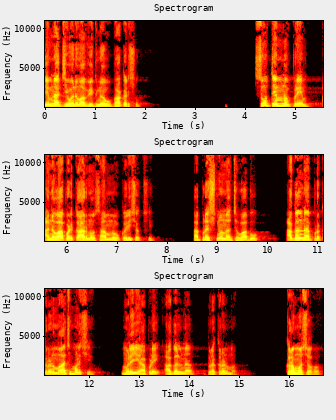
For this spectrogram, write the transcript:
તેમના જીવનમાં વિઘ્ન ઊભા કરશે? શું તેમનો પ્રેમ આ નવા પડકારનો સામનો કરી શકશે? આ પ્રશ્નોના જવાબો આગળના પ્રકરણમાં જ મળશે. મળીએ આપણે આગળના પ્રકરણમાં. ક્રમશઃ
